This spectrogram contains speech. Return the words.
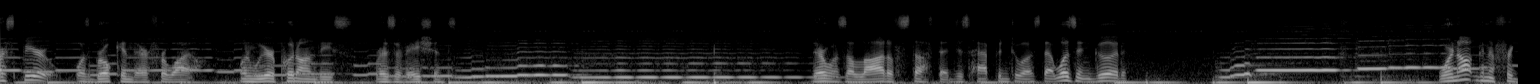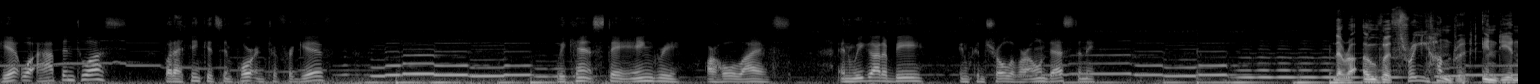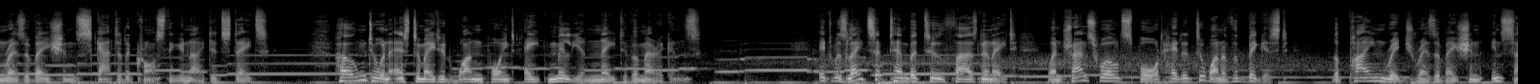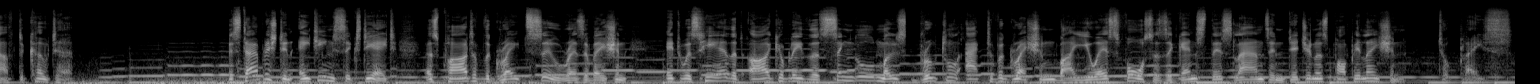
Our spirit was broken there for a while when we were put on these reservations. There was a lot of stuff that just happened to us that wasn't good. We're not going to forget what happened to us, but I think it's important to forgive. We can't stay angry our whole lives, and we got to be in control of our own destiny. There are over 300 Indian reservations scattered across the United States, home to an estimated 1.8 million Native Americans. It was late September 2008 when Trans World Sport headed to one of the biggest, the Pine Ridge Reservation in South Dakota. Established in 1868 as part of the Great Sioux Reservation, it was here that arguably the single most brutal act of aggression by US forces against this land's indigenous population took place.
